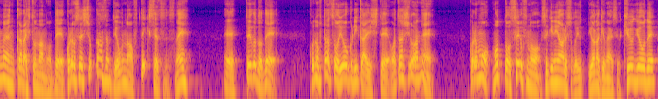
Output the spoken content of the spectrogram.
面から人なので、これを接触感染と呼ぶのは不適切ですね。えー、ということで、この2つをよく理解して、私はね、これももっと政府の責任ある人が言わなきゃいけないですよ。休業で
